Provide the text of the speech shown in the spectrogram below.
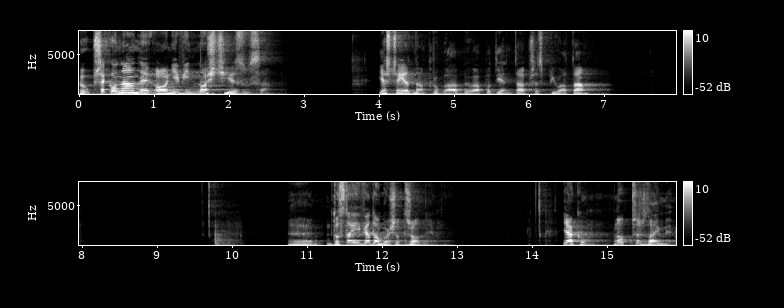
Był przekonany o niewinności Jezusa. Jeszcze jedna próba była podjęta przez Piłata. dostaje wiadomość od żony. Jaką? No, przeczytajmy.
